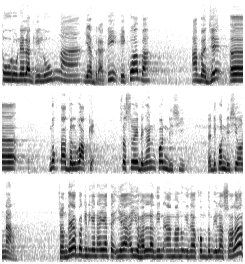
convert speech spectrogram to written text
turune lagi lunga, ya berarti iku apa? abaje uh, muktadul wakil sesuai dengan kondisi. Jadi kondisional. Contohnya apa gini kan ayat ya ayyuhalladzin amanu idza qumtum ila shalah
